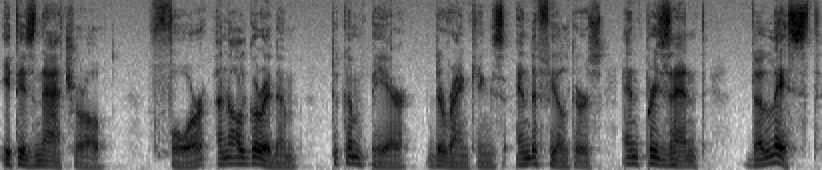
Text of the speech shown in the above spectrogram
it is natural for an algorithm to compare the rankings and the filters and present the list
